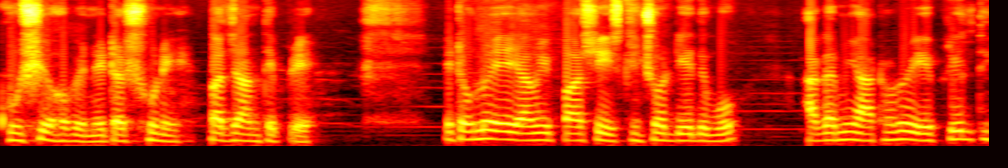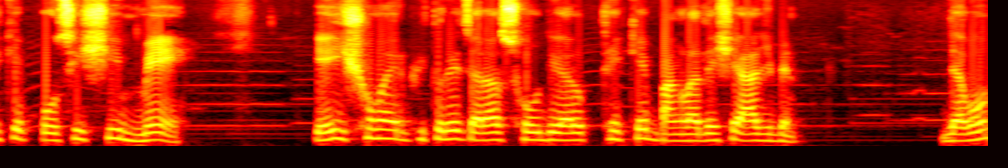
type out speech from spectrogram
খুশি হবেন, এটা শুনে বা জানতে পেরে। এটা হলো এই, আমি পাশে স্ক্রিনশট দিয়ে দেব। আগামী আঠারো এপ্রিল থেকে পঁচিশে মে এই সময়ের ভিতরে যারা সৌদি আরব থেকে বাংলাদেশে আসবেন, যেমন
